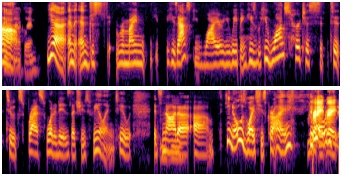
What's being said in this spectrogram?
Um, exactly. yeah and and just remind he's asking why are you weeping? He's he wants her to s- to to express what it is that she's feeling too. It's not a um he knows why she's crying right know? right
